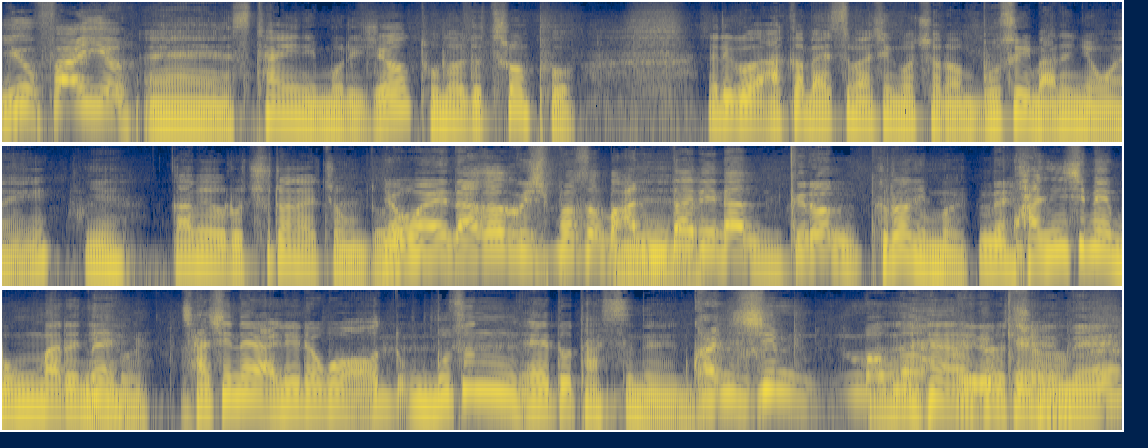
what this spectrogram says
유 파이어. 네, 스타인 인물이죠. 도널드 트럼프. 그리고 아까 말씀하신 것처럼 무수히 많은 영화에 예. 까메오로 출연할 정도로 영화에 나가고 싶어서 안달이 네. 난 그런 그런 인물. 네. 관심에 목마른 네. 인물. 자신을 알리려고 어, 무슨 애도 다 쓰는 관심 뭐, 뭐 네, 이렇게. 그렇죠. 네.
